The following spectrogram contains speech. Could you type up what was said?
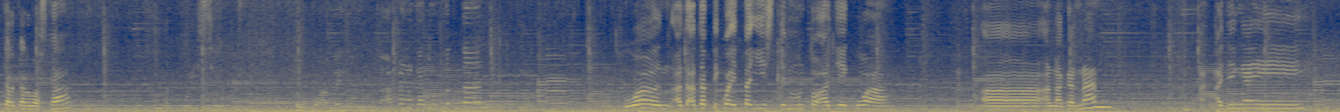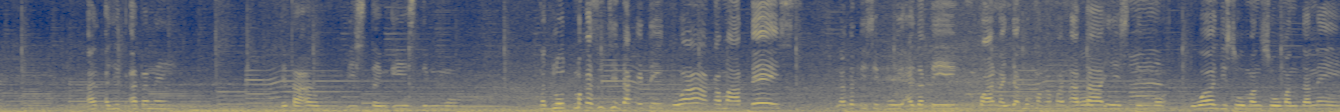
Ag, ag, agkarkarwas ka? Nagbuisit. Tuwa ba yun? Apa nagalubatan? Kuwan, ad adati ko ita istim mo to ah. Ah, anaganan. A- Ajay ngay a- ajay atanay. Ita um, istim istim mo. Naglut makasit si dakiti ko ah, kamatis. Na dati si Buya, ay dati kuan anja mo makapan ata istin mo. Wa di suman-suman dan eh.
